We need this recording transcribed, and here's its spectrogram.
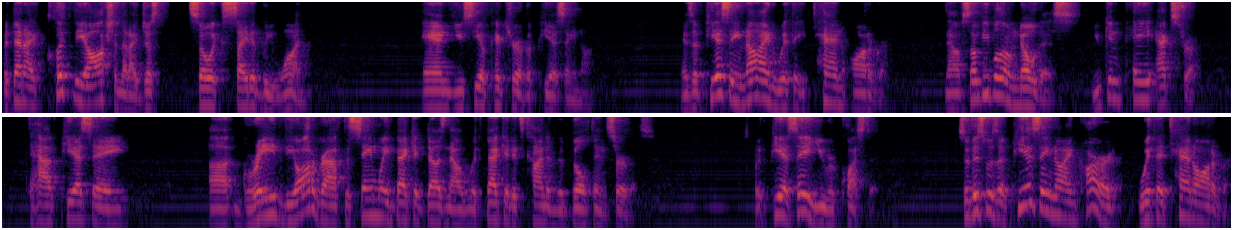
but then I clicked the auction that I just so excitedly won. And you see a picture of a PSA 9. It's a PSA 9 with a 10 autograph. Now, if some people don't know this, you can pay extra to have PSA uh, grade the autograph the same way Beckett does now. With Beckett, it's kind of a built in service. With PSA, you request it. So this was a PSA 9 card with a 10 autograph.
